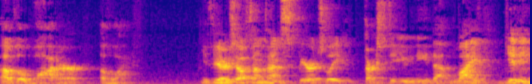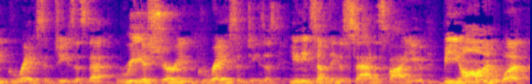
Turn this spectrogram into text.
of the water of life. You feel yourself sometimes spiritually thirsty. You need that life giving grace of Jesus, that reassuring grace of Jesus. You need something to satisfy you beyond what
